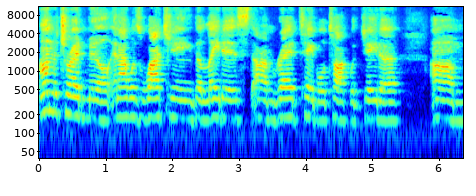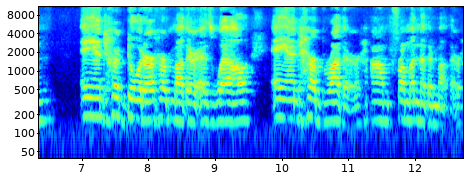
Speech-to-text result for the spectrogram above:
on the treadmill and I was watching the latest um, Red Table Talk with Jada um, and her daughter, her mother as well, and her brother um, from another mother.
